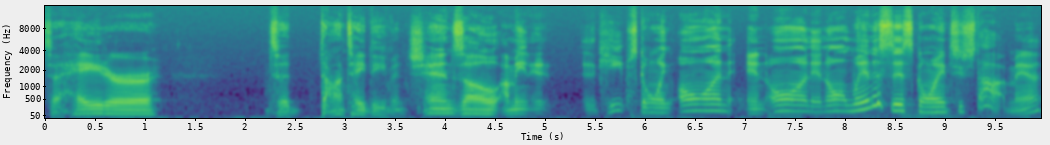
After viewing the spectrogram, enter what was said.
to Hater to Donte DiVincenzo. I mean, it, it keeps going on and on and on. When is this going to stop, man?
